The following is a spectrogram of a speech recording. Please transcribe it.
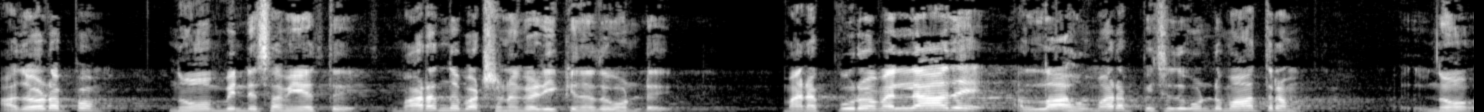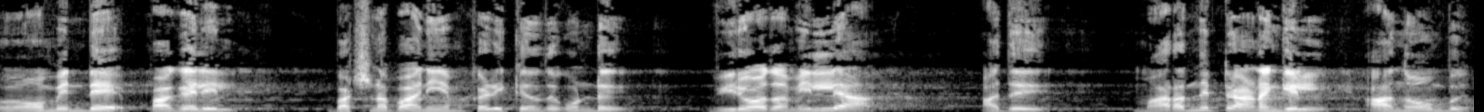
അതോടൊപ്പം നോമ്പിന്റെ സമയത്ത് മറന്ന് ഭക്ഷണം കഴിക്കുന്നത് കൊണ്ട് മനഃപൂർവമല്ലാതെ അള്ളാഹു മറപ്പിച്ചത് കൊണ്ട് മാത്രം നോമ്പിന്റെ പകലിൽ ഭക്ഷണപാനീയം കഴിക്കുന്നത് കൊണ്ട് വിരോധമില്ല. അത് മറന്നിട്ടാണെങ്കിൽ ആ നോമ്പ്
